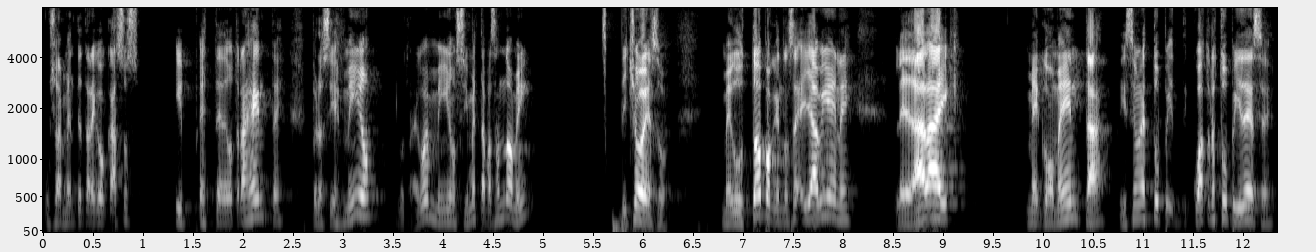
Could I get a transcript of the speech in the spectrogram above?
usualmente traigo casos este, de otra gente, pero si es mío, lo traigo en mío, si me está pasando a mí. Dicho eso, me gustó porque entonces ella viene, le da like, me comenta, dice una cuatro estupideces,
